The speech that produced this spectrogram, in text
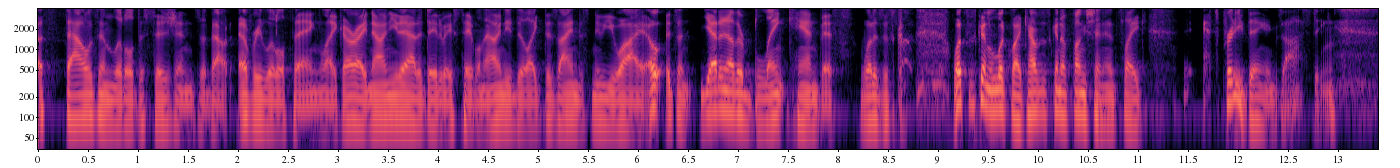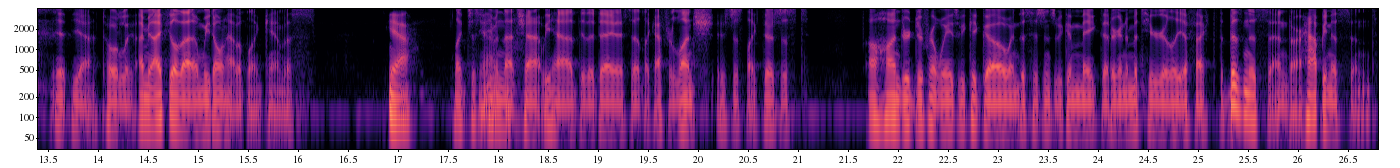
a thousand little decisions about every little thing. Like, all right, now I need to add a database table. Now I need to like design this new UI. Oh, it's a yet another blank canvas. What is this? What's this going to look like? How's this going to function? And it's like, it's pretty dang exhausting. It, yeah, totally. I mean, I feel that, and we don't have a blank canvas. Yeah, like just yeah. even that chat we had the other day. I said like after lunch, it was just like there's just a hundred different ways we could go and decisions we can make that are going to materially affect the business and our happiness and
